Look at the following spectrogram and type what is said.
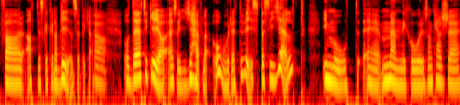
för att det ska kunna bli en superkraft. Ja. Och det tycker jag är så jävla orättvist. Speciellt emot eh, människor som kanske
